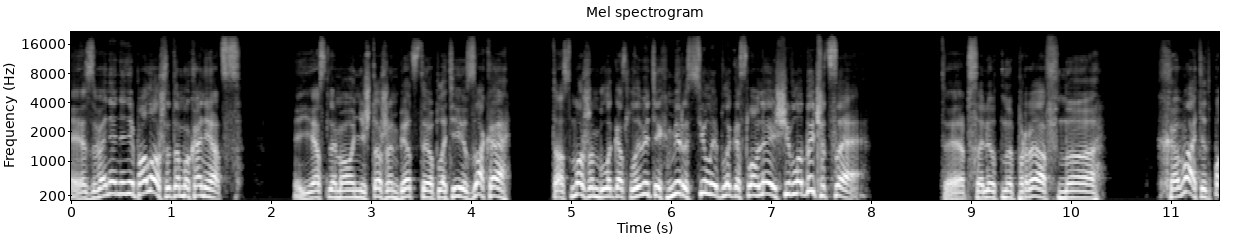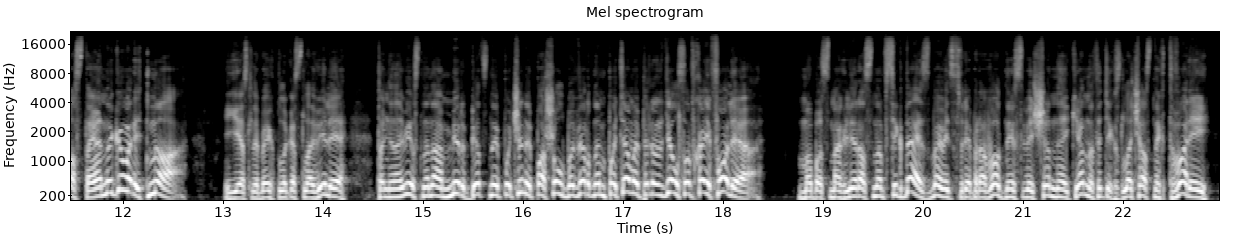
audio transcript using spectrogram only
Извинения не положат этому конец. Если мы уничтожим бедствие плоти Изака, то сможем благословить их мир силой благословляющей владычицы. Ты абсолютно прав, но... Хватит постоянно говорить «но». Если бы их благословили, то ненавистный нам мир бедственной пучины пошел бы верным путем и переродился в Хайфолия. Мы бы смогли раз навсегда избавить Среброводный священный океан от этих злочастных тварей,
